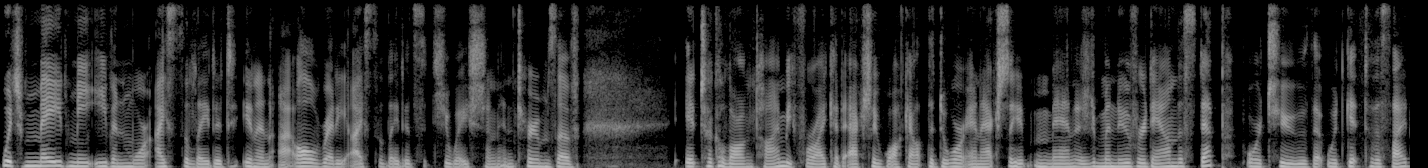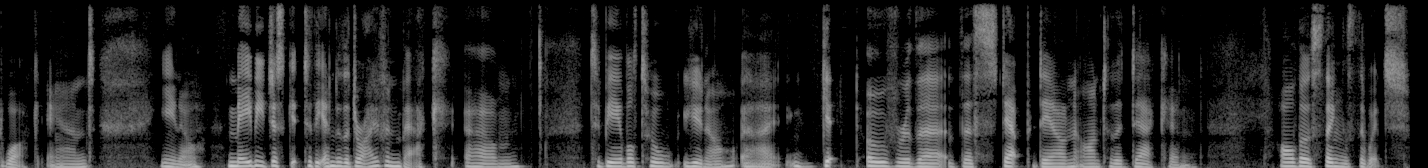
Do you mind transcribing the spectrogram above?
which made me even more isolated in an already isolated situation in terms of it took a long time before I could actually walk out the door and actually manage maneuver down the step or two that would get to the sidewalk and, you know, maybe just get to the end of the drive and back um, to be able to, you know, uh, get over the the step down onto the deck and all those things that which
